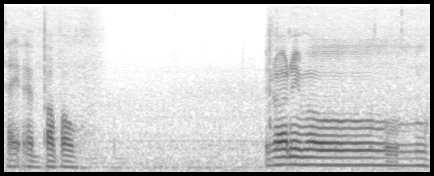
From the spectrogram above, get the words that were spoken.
Type a bubble. Geronimo.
